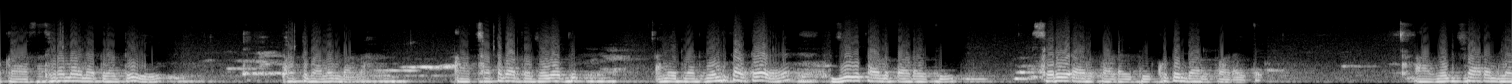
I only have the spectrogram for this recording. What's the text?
ఒక స్థిరమైనటువంటి పట్టుదల ఉండాలి? ఆ చట్టబద్ధం చేయొద్దు అనేటువంటిది. ఎందుకంటే జీవితాలు పాడైతాయి శరీరాలు పాడైతాయి కుటుంబాలు పాడైతాయి. ఆ వ్యభిచారంలో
